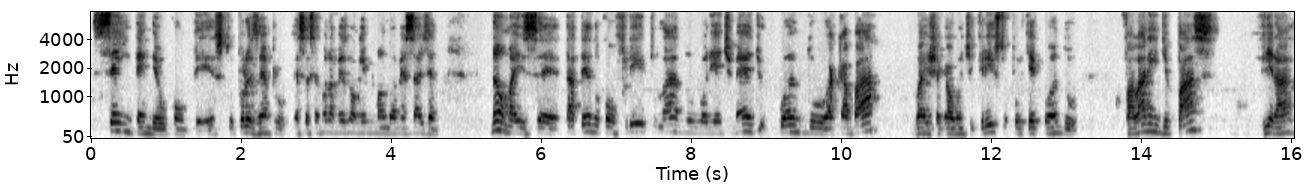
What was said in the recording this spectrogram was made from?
sem entender o contexto. Por exemplo, essa semana mesmo alguém me mandou uma mensagem dizendo: não, mas está é, tá tendo conflito lá no Oriente Médio, quando acabar, vai chegar o anticristo, porque quando falarem de paz, virá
